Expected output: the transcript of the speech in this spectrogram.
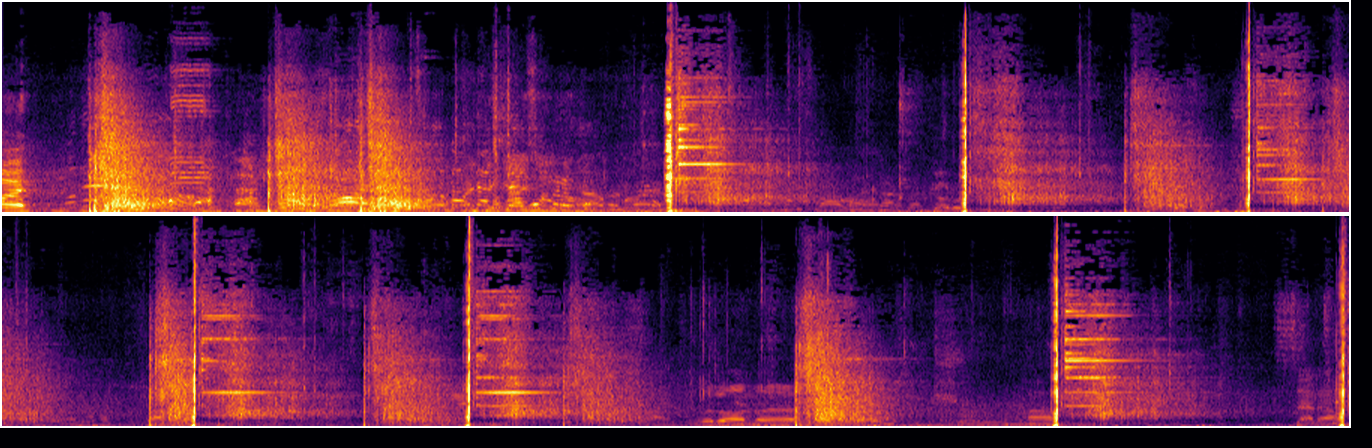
Bye. Little on the. Set up.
